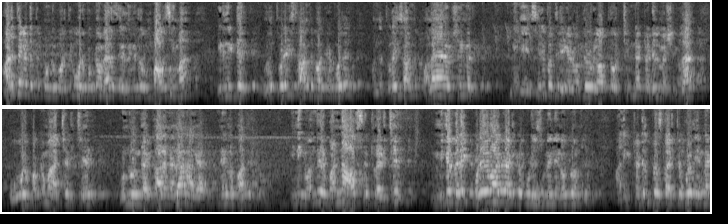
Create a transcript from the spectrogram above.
அடுத்த கட்டத்துக்கு கொண்டு போறதுக்கு ஒரு பக்கம் வேலை செய்யறதுங்கிறது ரொம்ப அவசியமா இருந்துகிட்டே இருக்கு. ஒரு துறை சார்ந்து பார்க்கிற போது அந்த துறை சார்ந்து பல விஷயங்கள் இருக்கு. இன்னைக்கு சிறுபத்திரிகைகள் வந்து ஒரு காலத்துல ஒரு சின்ன ட்ரெடில் மிஷின்ல ஒவ்வொரு பக்கமா அச்சடிச்சு கொண்டு வந்த காலங்கள்ல நாங்க நேர்ல பார்த்துருக்கோம் இன்னைக்கு வந்து வண்ண ஆஃப் செட்ல அடிச்சு மிக விலை குறைவாகவே அடிக்கக்கூடிய சூழ்நிலை நோக்கி வந்திருக்கு. அன்னைக்கு ட்ரெடில் பிரஸ்ல அடிச்ச போது என்ன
